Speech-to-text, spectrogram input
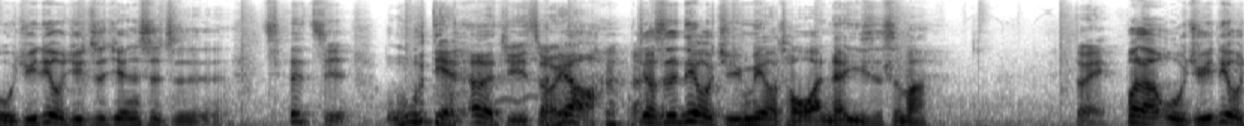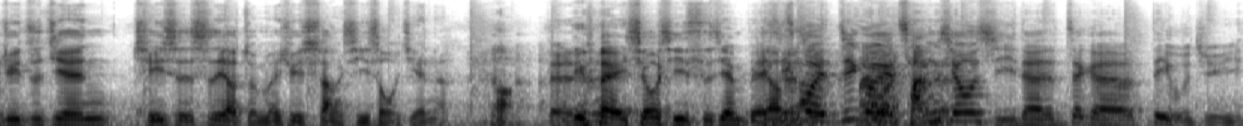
五局六局之间是指 是指五点二局左右，就是六局没有投完的意思是吗？对，不然五局六局之间其实是要准备去上洗手间了 哦。对，因为休息时间比较长。经过经过长休息的这个第五局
